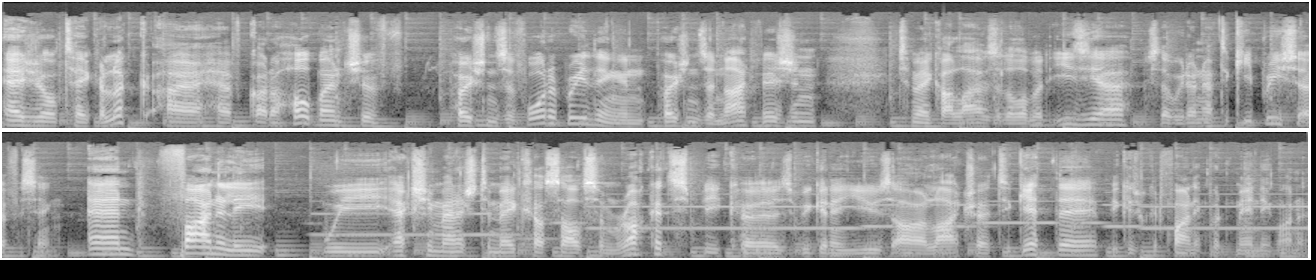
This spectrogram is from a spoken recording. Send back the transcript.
As you'll take a look, I have got a whole bunch of potions of water breathing and potions of night vision to make our lives a little bit easier so that we don't have to keep resurfacing. And finally, we actually managed to make ourselves some rockets because we're going to use our elytra to get there because we could finally put mending on it.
